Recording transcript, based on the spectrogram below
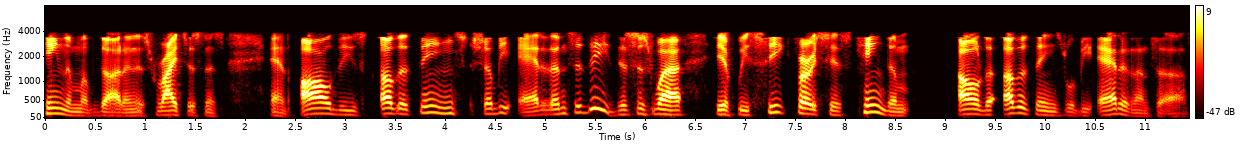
kingdom of God and his righteousness, and all these other things shall be added unto thee. This is why if we seek first his kingdom, all the other things will be added unto us.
